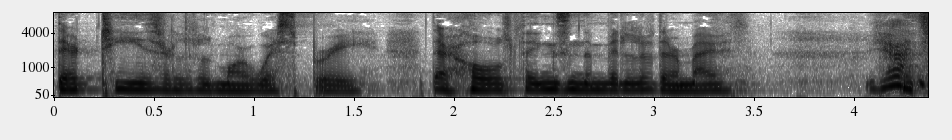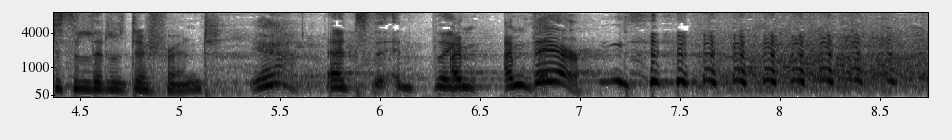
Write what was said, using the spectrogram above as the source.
their T's are a little more whispery. Their whole thing's in the middle of their mouth. Yeah. It's just a little different. Yeah. It's like I'm, I'm there.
